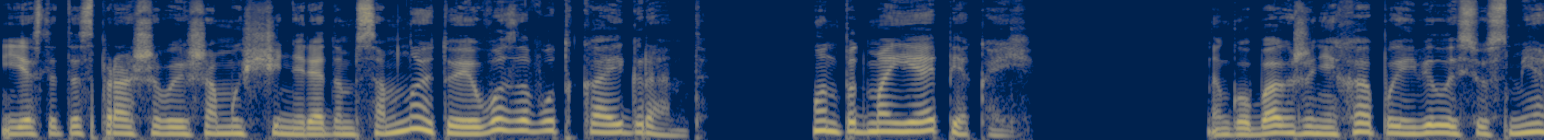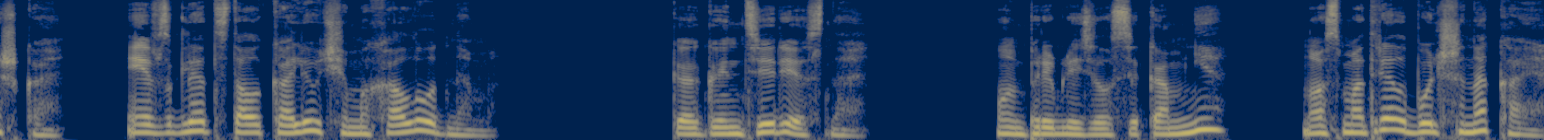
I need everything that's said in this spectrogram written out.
«Если ты спрашиваешь о мужчине рядом со мной, то его зовут Кай Грант. Он под моей опекой». На губах жениха появилась усмешка, и взгляд стал колючим и холодным. «Как интересно». Он приблизился ко мне, но смотрел больше на Кая.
